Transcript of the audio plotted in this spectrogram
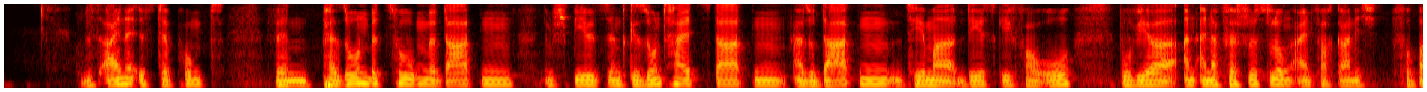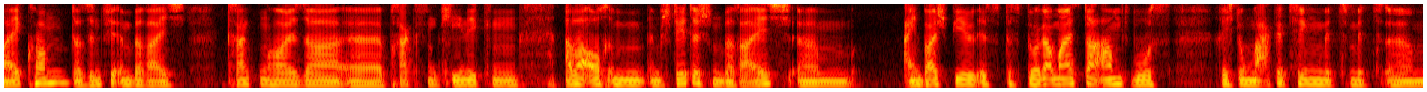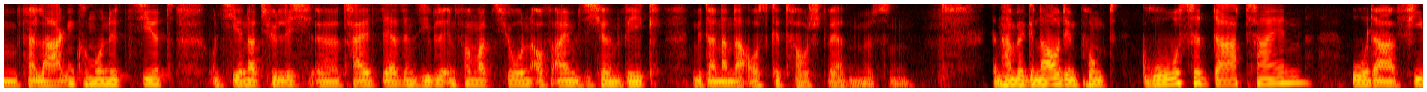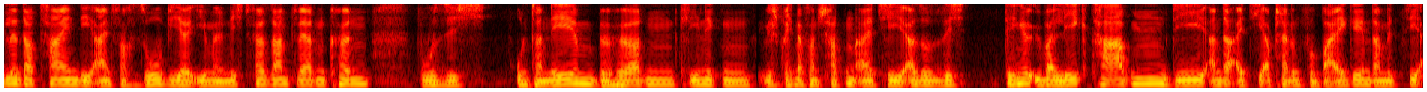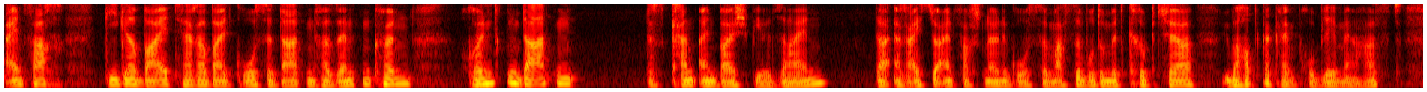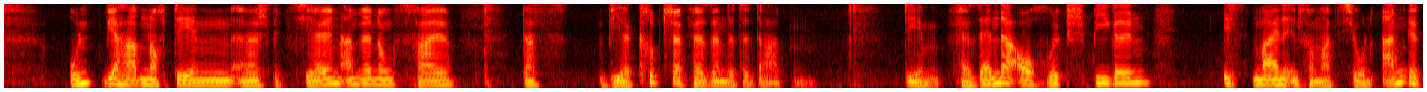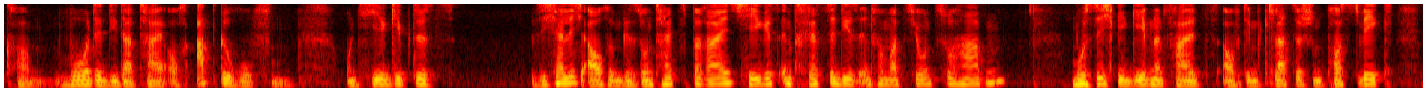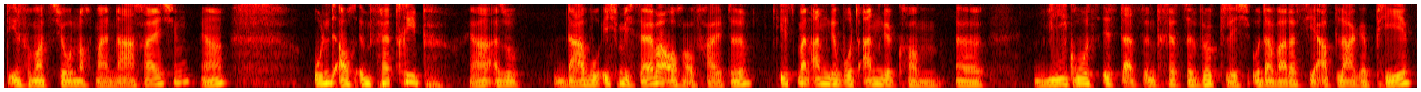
Das eine ist der Punkt, wenn personenbezogene Daten im Spiel sind, Gesundheitsdaten, also Daten, Thema DSGVO, wo wir an einer Verschlüsselung einfach gar nicht vorbeikommen. Da sind wir im Bereich Krankenhäuser, äh, Praxen, Kliniken, aber auch im, im städtischen Bereich. Ähm, ein Beispiel ist das Bürgermeisteramt, wo es Richtung Marketing mit, mit ähm, Verlagen kommuniziert und hier natürlich äh, teils sehr sensible Informationen auf einem sicheren Weg miteinander ausgetauscht werden müssen. Dann haben wir genau den Punkt große Dateien oder viele Dateien, die einfach so via E-Mail nicht versandt werden können, wo sich Unternehmen, Behörden, Kliniken, wir sprechen da von Schatten-IT, also sich Dinge überlegt haben, die an der IT-Abteilung vorbeigehen, damit sie einfach Gigabyte, Terabyte große Daten versenden können. Röntgendaten, das kann ein Beispiel sein. Da erreichst du einfach schnell eine große Masse, wo du mit CryptShare überhaupt gar kein Problem mehr hast. Und wir haben noch den äh, speziellen Anwendungsfall, dass wir CryptShare versendete Daten dem Versender auch rückspiegeln, ist meine Information angekommen, wurde die Datei auch abgerufen. Und hier gibt es sicherlich auch im Gesundheitsbereich heges Interesse, diese Information zu haben. Muss ich gegebenenfalls auf dem klassischen Postweg die Information nochmal nachreichen, ja. Und auch im Vertrieb, ja. Also da, wo ich mich selber auch aufhalte, ist mein Angebot angekommen. Äh, wie groß ist das Interesse wirklich? Oder war das hier Ablage P?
